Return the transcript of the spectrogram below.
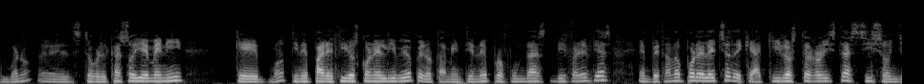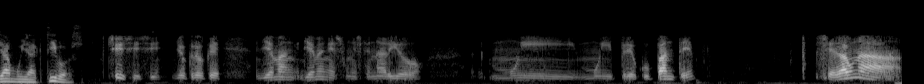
bueno, sobre el caso yemení que bueno, tiene parecidos con el libio, pero también tiene profundas diferencias, empezando por el hecho de que aquí los terroristas sí son ya muy activos. Sí, sí, sí. Yo creo que Yemen, Yemen es un escenario muy, muy preocupante se da una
